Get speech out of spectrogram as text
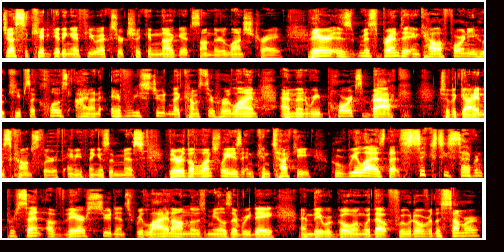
just a kid getting a few extra chicken nuggets on their lunch tray. There is Miss Brenda in California who keeps a close eye on every student that comes through her line and then reports back to the guidance counselor if anything is amiss. There are the lunch ladies in Kentucky who realized that 67% of their students relied on those meals every day and they were going without food over the summer.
